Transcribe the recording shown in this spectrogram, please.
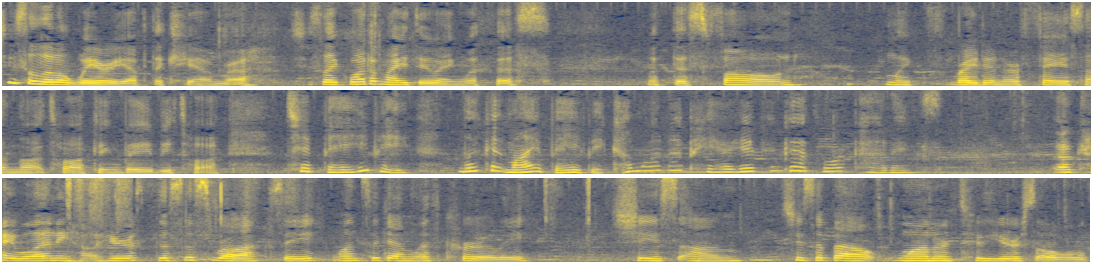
She's a little wary of the camera. She's like, what am I doing with this, with this phone? Like right in her face, I'm not talking baby talk. To baby. Look at my baby. Come on up here. You can get more paddings. Okay, well anyhow, here's this is Roxie once again with Curly. She's um she's about one or two years old.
